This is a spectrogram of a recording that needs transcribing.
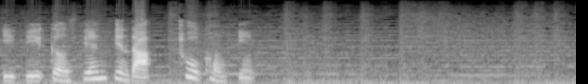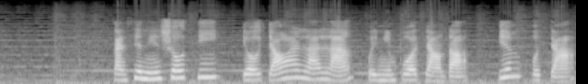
以及更先进的触控屏。感谢您收听由瑶儿兰兰为您播讲的《蝙蝠侠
